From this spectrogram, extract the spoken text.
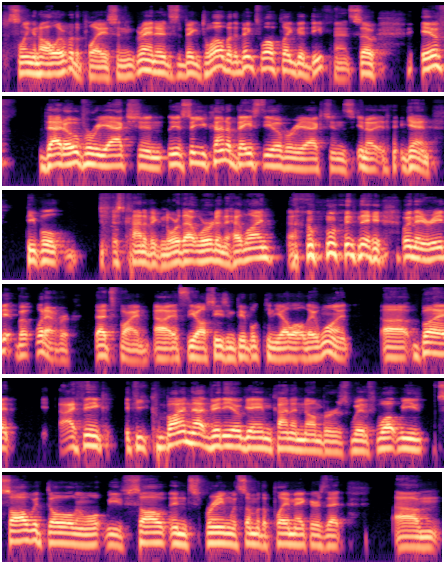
slinging all over the place. And granted, it's the Big 12, but the Big 12 played good defense. So if that overreaction. So you kind of base the overreactions. You know, again, people just kind of ignore that word in the headline when they when they read it. But whatever, that's fine. Uh, it's the off season. People can yell all they want. Uh, but I think if you combine that video game kind of numbers with what we saw with Dowell and what we saw in spring with some of the playmakers that um,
